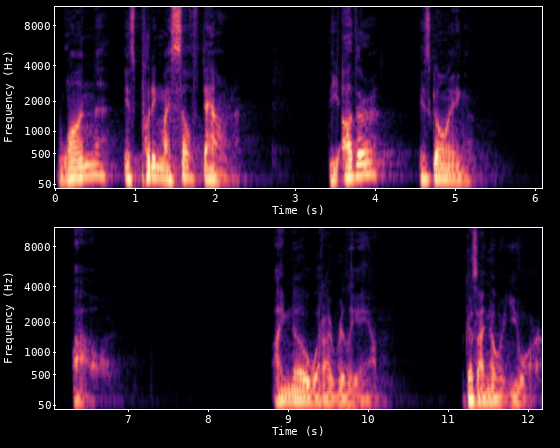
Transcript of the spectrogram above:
One is putting myself down, the other is going, Wow, I know what I really am because I know what you are.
